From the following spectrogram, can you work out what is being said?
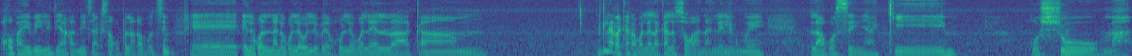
goba e be e le diagametse a ke sa gopola gabotse um e lego lenanego leo le bego le bolela ka re ile ra ka ra bolela ka lesogana le lengwe la go senya ke go šoma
